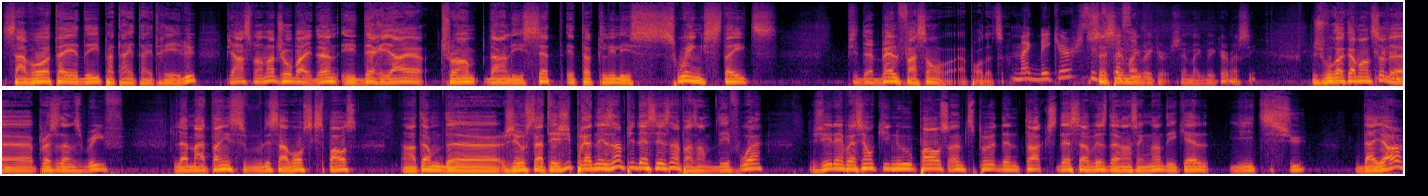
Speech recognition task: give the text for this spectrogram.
Ça va t'aider peut-être à être réélu. Puis en ce moment, Joe Biden est derrière Trump dans les sept États clés, les swing states, puis de belle façon à part de ça. Mike Baker, c'est C'est? Mike Baker. C'est Mike Baker, merci. Je vous recommande ça, le President's Brief, le matin, si vous voulez savoir ce qui se passe en termes de géostratégie. Prenez-en puis laissez-en, par exemple. Des fois, j'ai l'impression qu'il nous passe un petit peu d'intox des services de renseignement desquels il est issu d'ailleurs.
